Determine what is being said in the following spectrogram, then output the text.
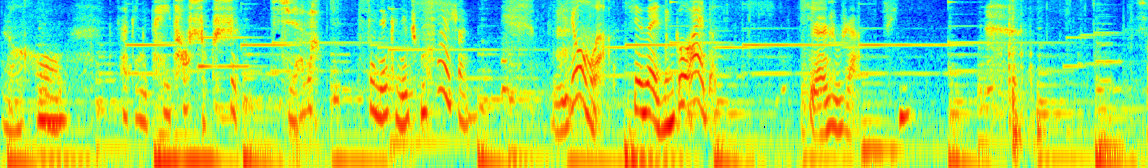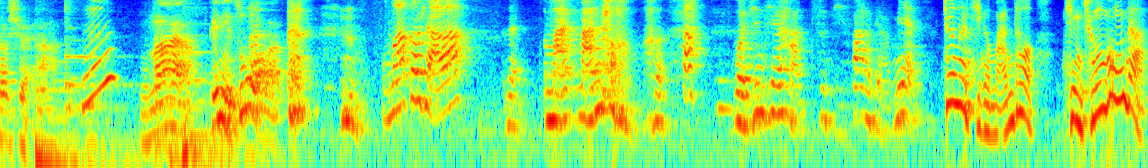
然后再给你配一套首饰，绝了！宋年肯定重新爱上你。不用了，现在已经够爱的了。气人是不是？小雪啊，嗯，你妈呀，给你做了。我妈做啥了？对，馒馒头。我今天哈自己发了点面，蒸了几个馒头，挺成功的。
